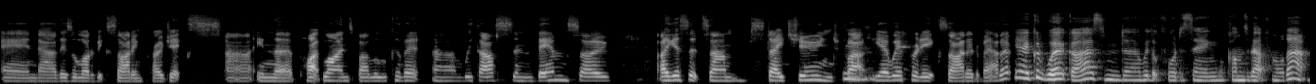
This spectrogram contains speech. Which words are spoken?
and uh, there's a lot of exciting projects uh, in the pipelines by the look of it uh, with us and them. So I guess it's um, stay tuned, but yeah, we're pretty excited about it. Yeah, good work, guys, and uh, we look forward to seeing what comes about from all that.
